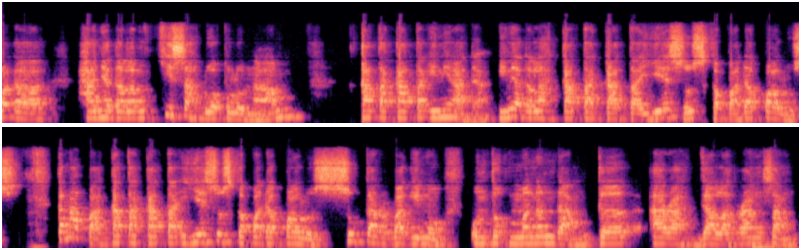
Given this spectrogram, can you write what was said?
uh, hanya dalam kisah 26 kata-kata ini ada. Ini adalah kata-kata Yesus kepada Paulus. Kenapa kata-kata Yesus kepada Paulus sukar bagimu untuk menendang ke arah galah rangsang?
